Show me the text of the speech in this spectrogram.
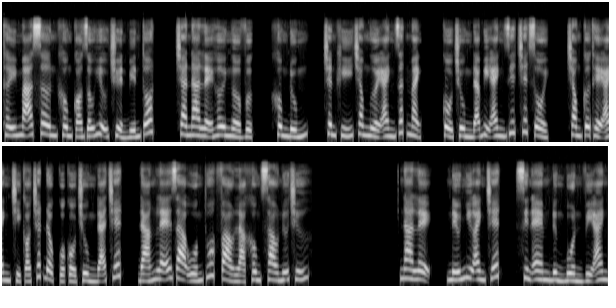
Thấy Mã Sơn không có dấu hiệu chuyển biến tốt, cha na lệ hơi ngờ vực, không đúng, chân khí trong người anh rất mạnh, cổ trùng đã bị anh giết chết rồi, trong cơ thể anh chỉ có chất độc của cổ trùng đã chết, đáng lẽ ra uống thuốc vào là không sao nữa chứ. Na lệ, nếu như anh chết, xin em đừng buồn vì anh.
